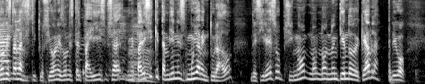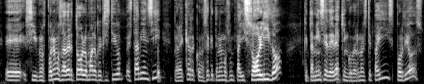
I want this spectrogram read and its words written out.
¿Dónde están las instituciones? ¿Dónde está el país? O sea, me parece que también es muy aventurado decir eso. Si no, no, no, no entiendo de qué habla. Digo, eh, si nos ponemos a ver todo lo malo que ha existido, está bien, sí, pero hay que reconocer que tenemos un país sólido que también se debe a quien gobernó este país, por Dios,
